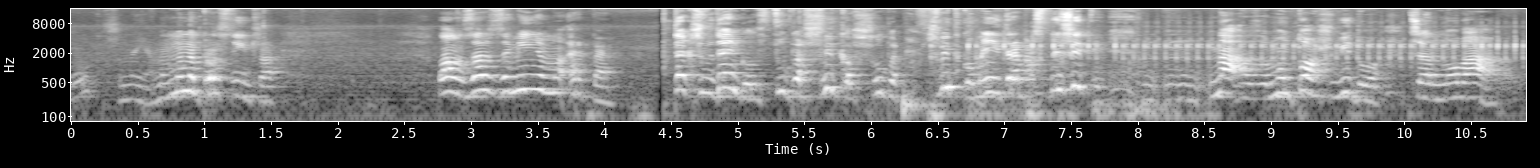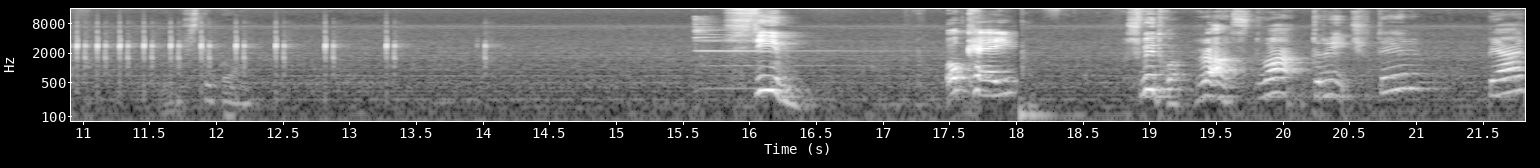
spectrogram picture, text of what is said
жовтий, що не я. Ну, в мене просто інша. Ладно, зараз замінимо РП. Так швиденько, супер, швидко, супер, швидко, мені треба спішити на монтаж відео. Це нова штука. Сім. Окей. Швидко. Раз, два, три, чотири, п'ять,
